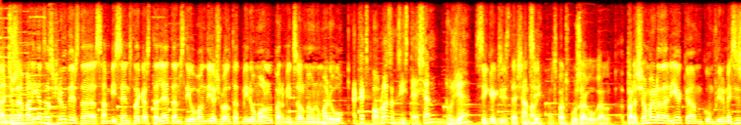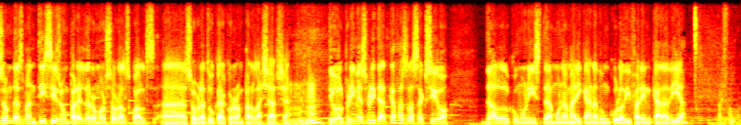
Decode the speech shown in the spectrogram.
En Josep Maria ens escriu des de Sant Vicenç de Castellet. Ens diu, bon dia, Joel, t'admiro molt, per mi ets el meu número 1. Aquests pobles existeixen, Roger? Sí que existeixen, Ah, sí. Els pots posar a Google. Per això m'agradaria que em confirmessis o em desmentissis un parell de rumors sobre els quals, eh, sobre tu, que corren per la xarxa. Mhm. Diu, el primer és veritat que fas la secció del comunista amb una americana d'un color diferent cada dia? Per favor.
